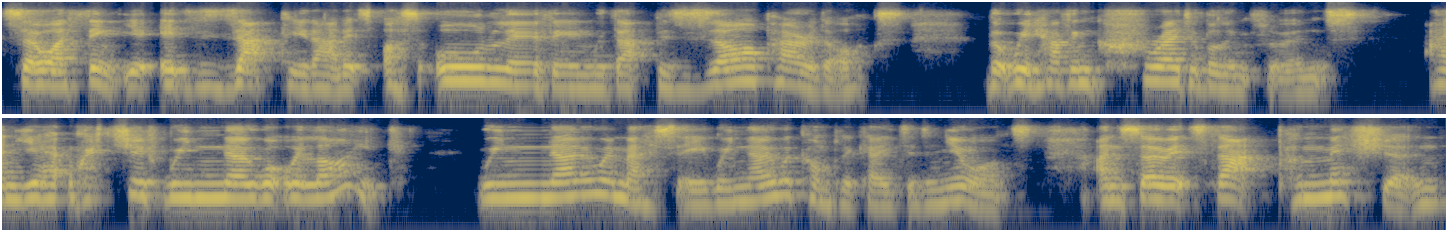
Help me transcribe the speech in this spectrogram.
So I think it's exactly that. It's us all living with that bizarre paradox that we have incredible influence, and yet we we know what we're like we know we're messy we know we're complicated and nuanced and so it's that permission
